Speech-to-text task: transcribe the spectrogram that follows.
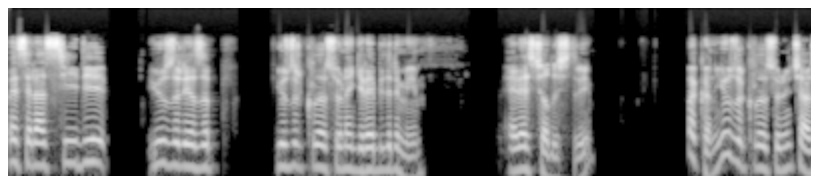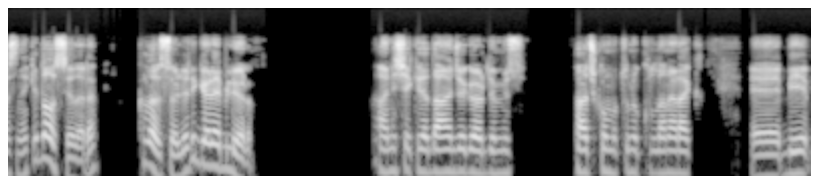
Mesela cd user yazıp user klasörüne girebilir miyim? ls çalıştırayım. Bakın user klasörünün içerisindeki dosyaları, klasörleri görebiliyorum. Aynı şekilde daha önce gördüğümüz touch komutunu kullanarak e, bir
